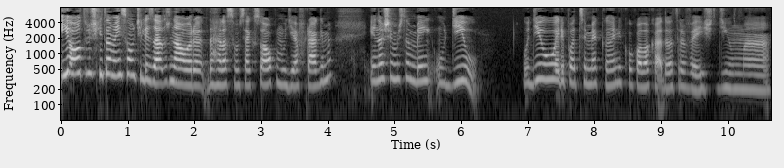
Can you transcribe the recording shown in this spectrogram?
E outros que também são utilizados na hora da relação sexual, como o diafragma. E nós temos também o DIU. O DIU ele pode ser mecânico, colocado através de uma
